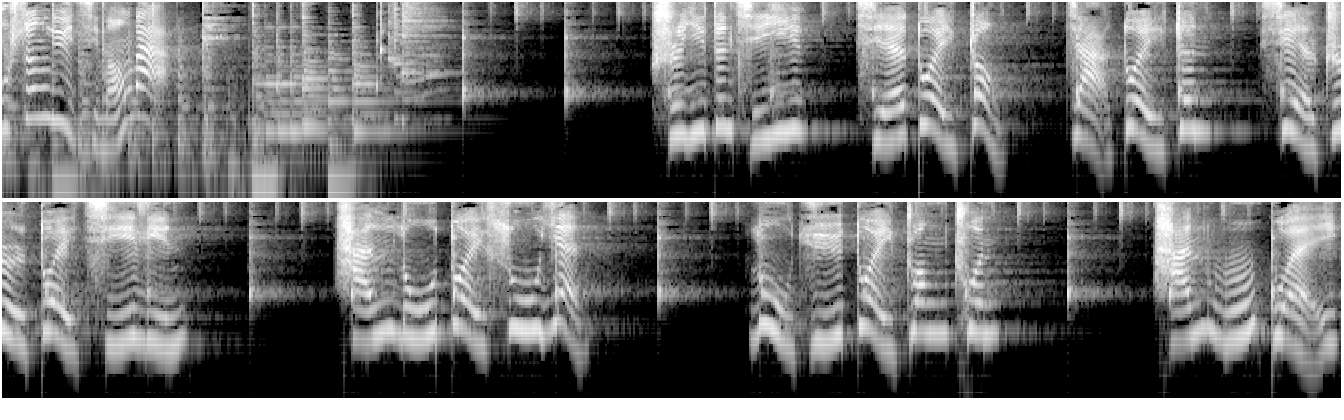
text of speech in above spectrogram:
读声律启蒙吧。十一真其一，邪对正，假对真，谢贽对麒麟，寒炉对苏燕，鹿菊对庄春，韩五鬼，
